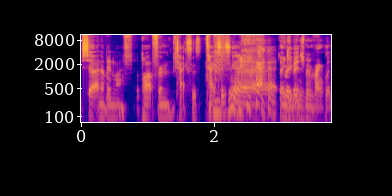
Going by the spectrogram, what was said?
certain of in life, apart from taxes taxes. thank you benjamin franklin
